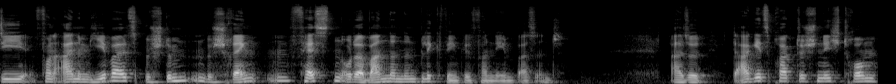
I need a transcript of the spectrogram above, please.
die von einem jeweils bestimmten, beschränkten, festen oder wandernden Blickwinkel vernehmbar sind. Also da geht es praktisch nicht darum,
